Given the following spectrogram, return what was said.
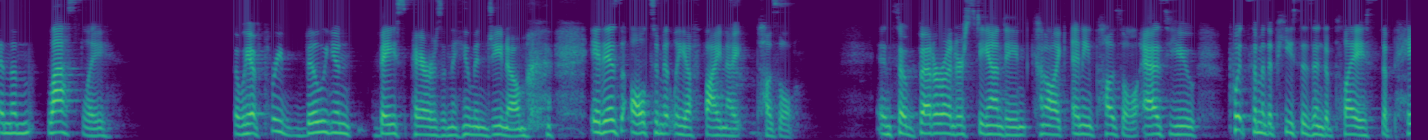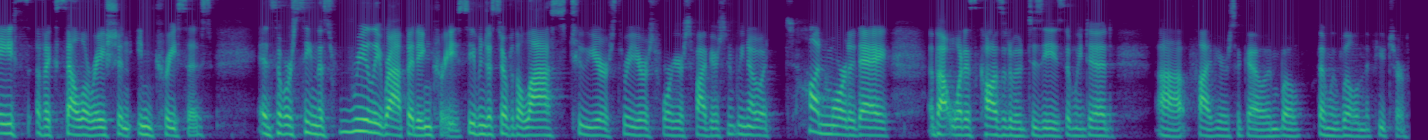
And then lastly, that we have 3 billion base pairs in the human genome, it is ultimately a finite puzzle. And so, better understanding, kind of like any puzzle, as you put some of the pieces into place, the pace of acceleration increases. And so, we're seeing this really rapid increase, even just over the last two years, three years, four years, five years. And we know a ton more today about what is causative of disease than we did uh, five years ago, and will, than we will in the future.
